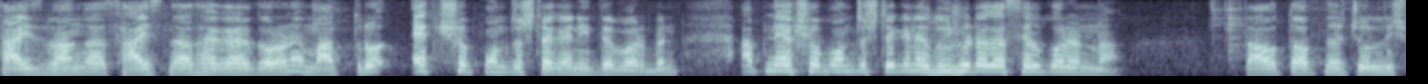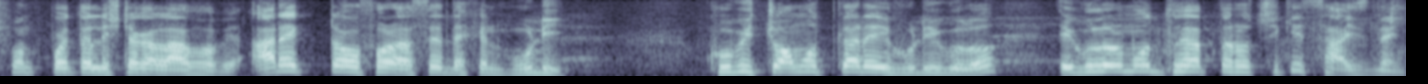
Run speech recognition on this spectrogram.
সাইজ ভাঙা সাইজ না থাকার কারণে মাত্র একশো পঞ্চাশ টাকা নিতে পারবেন। আপনি একশো পঞ্চাশ টাকা নিয়ে দুশো টাকা সেল করেন না। তাও তো আপনার চল্লিশ পঁয়- পঁয়তাল্লিশ টাকা লাভ হবে। আরেকটা অফার আছে, দেখেন হুডি খুবই চমৎকার এই হুডিগুলো এগুলোর মধ্যে আপনার হচ্ছে কি সাইজ নেই।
